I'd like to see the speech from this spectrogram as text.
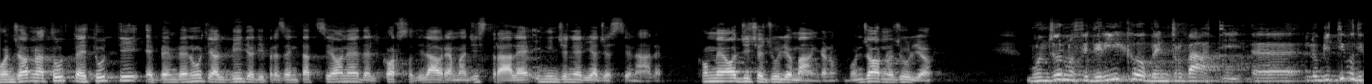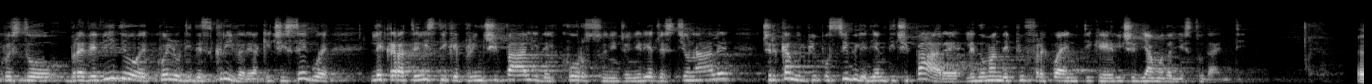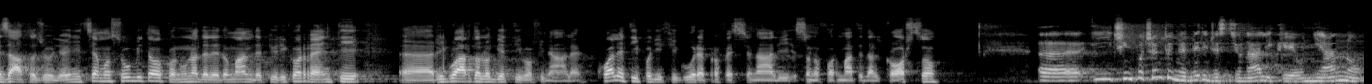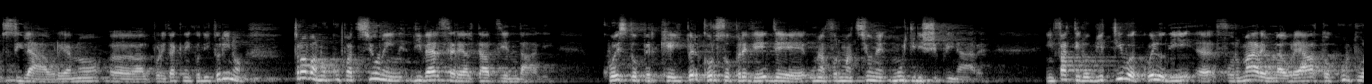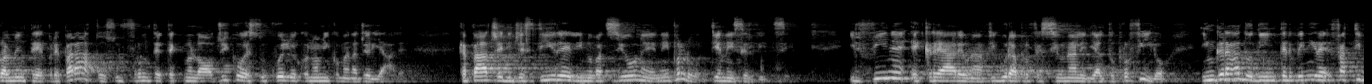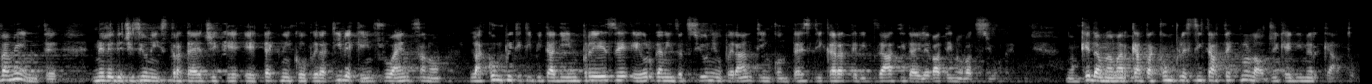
Buongiorno a tutte e tutti e benvenuti al video di presentazione del corso di laurea magistrale in ingegneria gestionale. Con me oggi c'è Giulio Mangano. Buongiorno Giulio. Buongiorno Federico, bentrovati. Eh, l'obiettivo di questo breve video è quello di descrivere a chi ci segue le caratteristiche principali del corso in ingegneria gestionale, cercando il più possibile di anticipare le domande più frequenti che riceviamo dagli studenti. Esatto Giulio, iniziamo subito con una delle domande più ricorrenti eh, riguardo all'obiettivo finale. Quale tipo di figure professionali sono formate dal corso? Uh, I 500 ingegneri gestionali che ogni anno si laureano uh, al Politecnico di Torino trovano occupazione in diverse realtà aziendali. Questo perché il percorso prevede una formazione multidisciplinare. Infatti l'obiettivo è quello di eh, formare un laureato culturalmente preparato sul fronte tecnologico e su quello economico-manageriale, capace di gestire l'innovazione nei prodotti e nei servizi. Il fine è creare una figura professionale di alto profilo, in grado di intervenire fattivamente nelle decisioni strategiche e tecnico-operative che influenzano la competitività di imprese e organizzazioni operanti in contesti caratterizzati da elevata innovazione, nonché da una marcata complessità tecnologica e di mercato.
